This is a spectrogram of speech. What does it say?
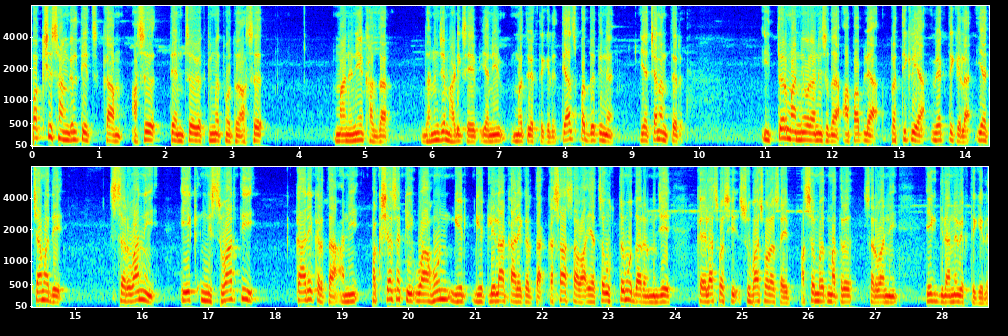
पक्ष सांगेल तेच काम असं त्यांचं व्यक्तिमत्व होतं असं माननीय खासदार धनंजय महाडिक साहेब यांनी मत व्यक्त केलं. त्याच पद्धतीनं याच्यानंतर इतर मान्यवरांनी सुद्धा आपापल्या प्रतिक्रिया व्यक्त केल्या. याच्यामध्ये सर्वांनी एक निस्वार्थी कार्यकर्ता आणि पक्षासाठी वाहून घे घेतलेला कार्यकर्ता कसा असावा याचं उत्तम उदाहरण म्हणजे कैलासवासी सुभाष साहेब असं मत मात्र सर्वांनी एक दिलानं व्यक्त केलं.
